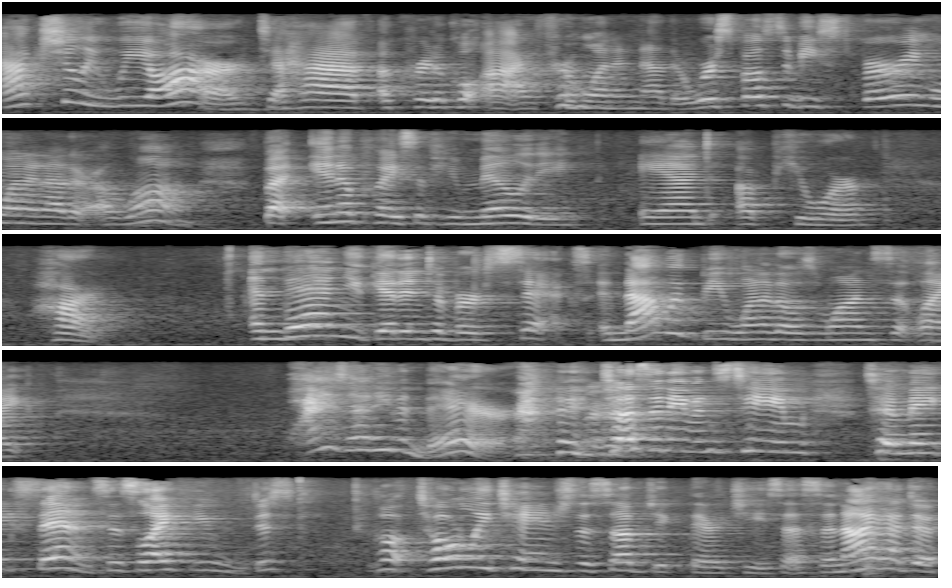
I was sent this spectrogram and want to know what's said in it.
Actually, we are to have a critical eye for one another. We're supposed to be spurring one another along, but in a place of humility and a pure heart. And then you get into verse 6, and that would be one of those ones that, like, why is that even there? it doesn't even seem to make sense. It's like you just totally changed the subject there, Jesus. And I had to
